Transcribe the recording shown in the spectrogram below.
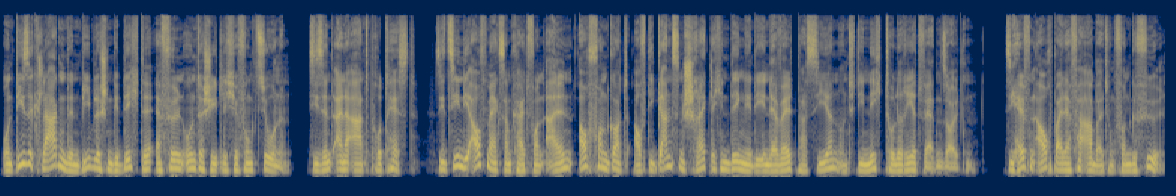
Und diese klagenden biblischen Gedichte erfüllen unterschiedliche Funktionen. Sie sind eine Art Protest. Sie ziehen die Aufmerksamkeit von allen, auch von Gott, auf die ganzen schrecklichen Dinge, die in der Welt passieren und die nicht toleriert werden sollten. Sie helfen auch bei der Verarbeitung von Gefühlen.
